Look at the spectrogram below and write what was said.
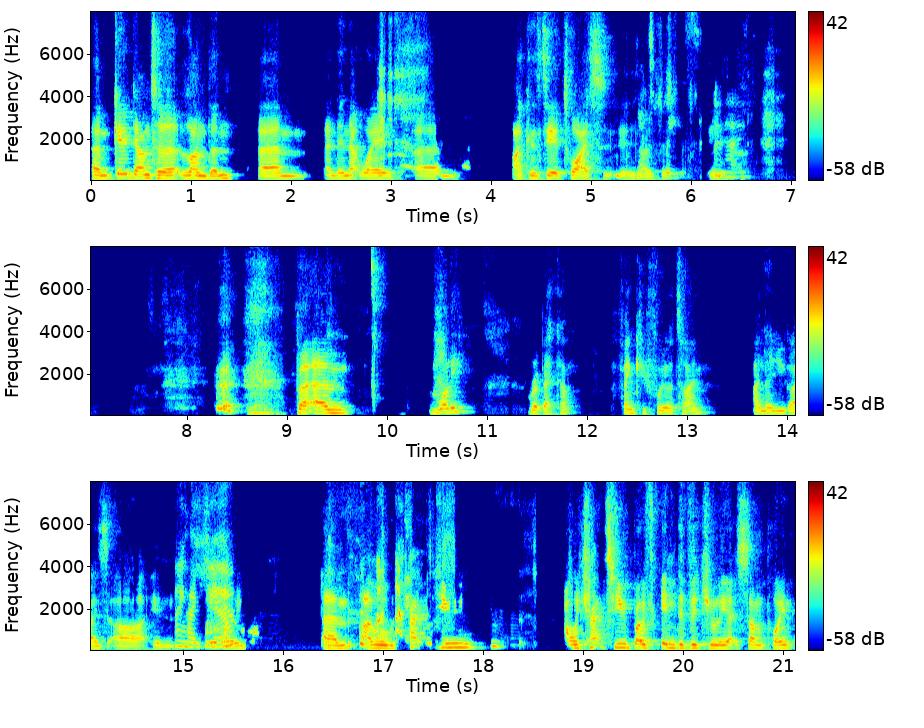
um, get it down to London, um, and then that way um, I can see it twice. You know, just- please. Okay. but um, Molly, Rebekah, thank you for your time. I know you guys are in. Thank, Thank you. Um, I will chat to you. I will chat to you both individually at some point,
